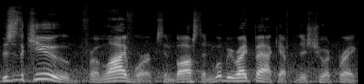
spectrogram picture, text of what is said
This is theCUBE from LiveWorx in Boston. We'll be right back after this short break.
